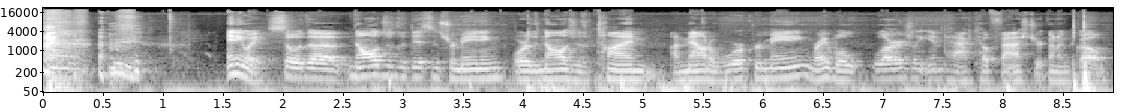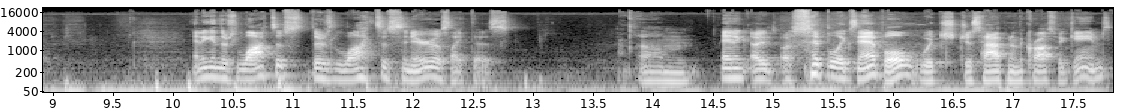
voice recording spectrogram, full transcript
Um, anyway, so the knowledge of the distance remaining or the knowledge of the time amount of work remaining, right, will largely impact how fast you're going to go. And again, there's lots of there's lots of scenarios like this. Um, and a, a simple example, which just happened in the CrossFit Games,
